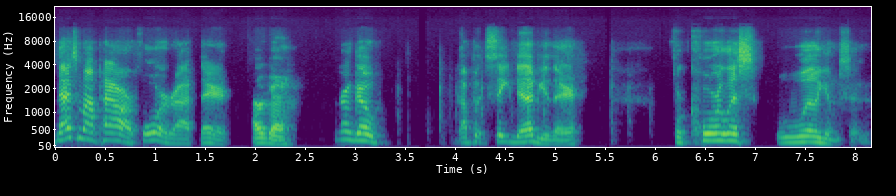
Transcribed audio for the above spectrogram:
that's my power forward right there. Okay. We're gonna go. I put CW there for Corliss Williamson.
